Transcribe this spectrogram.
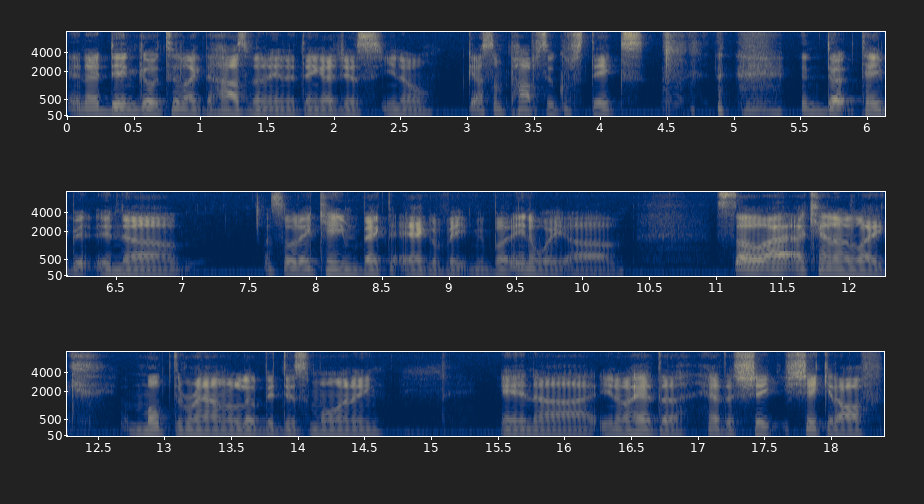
And i didn't go to like the hospital or anything. I just you know got some popsicle sticks and duct tape it. And uh, so they came back to aggravate me. But anyway uh, so i, I kind of like moped around a little bit this morning and uh, you know I had to had to shake shake it off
